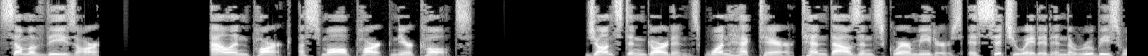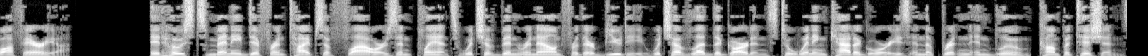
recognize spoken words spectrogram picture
Some of these are Allen Park, a small park near Cults. Johnston Gardens 1 hectare 10,000 square meters is situated in the Rubislaw area. It hosts many different types of flowers and plants which have been renowned for their beauty which have led the gardens to winning categories in the Britain in Bloom competitions.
